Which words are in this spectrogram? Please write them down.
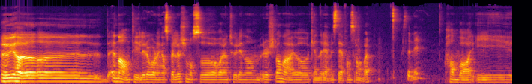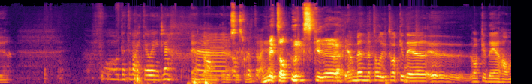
Vi har jo eh, en annen tidligere Vålerenga-spiller som også var en tur innom Russland, er jo Ken Remi Stefan Strandberg. Stemmer. Han var i Å, dette veit jeg jo egentlig. en eller annen Eh, russisk klubb. Metallurgsk eh, Ja, men metallurgsk var ikke det eh, Var ikke det han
